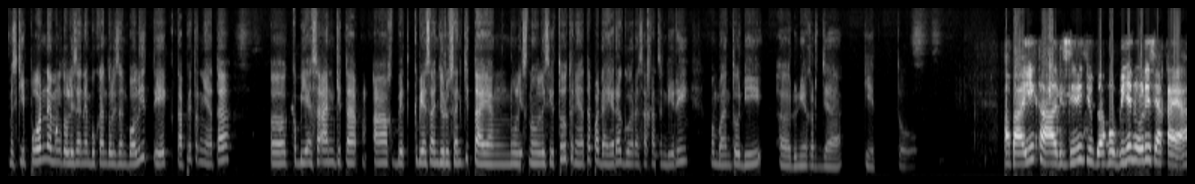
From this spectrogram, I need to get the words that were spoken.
meskipun emang tulisannya bukan tulisan politik, tapi ternyata uh, kebiasaan kita, uh, kebiasaan jurusan kita yang nulis-nulis itu ternyata pada akhirnya gue rasakan sendiri membantu di uh, dunia kerja gitu. Apalagi Kak di sini juga hobinya nulis ya kak ya?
